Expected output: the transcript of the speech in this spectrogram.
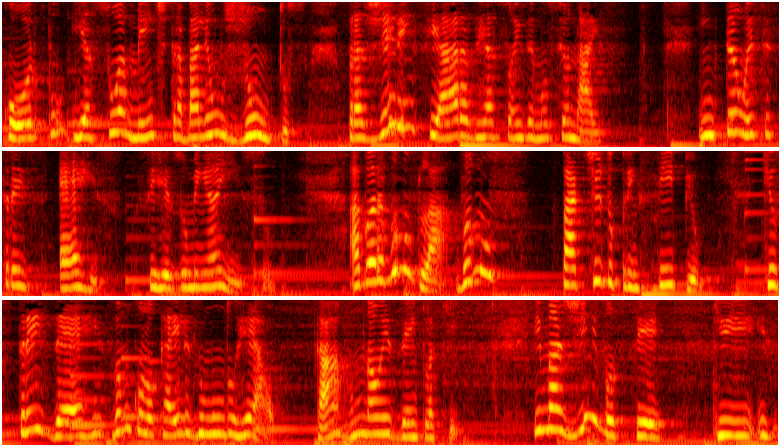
corpo e a sua mente trabalham juntos para gerenciar as reações emocionais. Então, esses três R's se resumem a isso. Agora vamos lá, vamos partir do princípio que os três R's, vamos colocar eles no mundo real, tá? Vamos dar um exemplo aqui. Imagine você que,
